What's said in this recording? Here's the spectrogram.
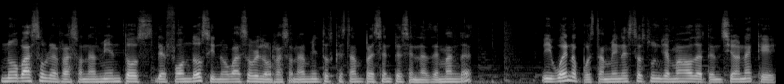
no va sobre razonamientos de fondo, sino va sobre los razonamientos que están presentes en las demandas. Y bueno, pues también esto es un llamado de atención a que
